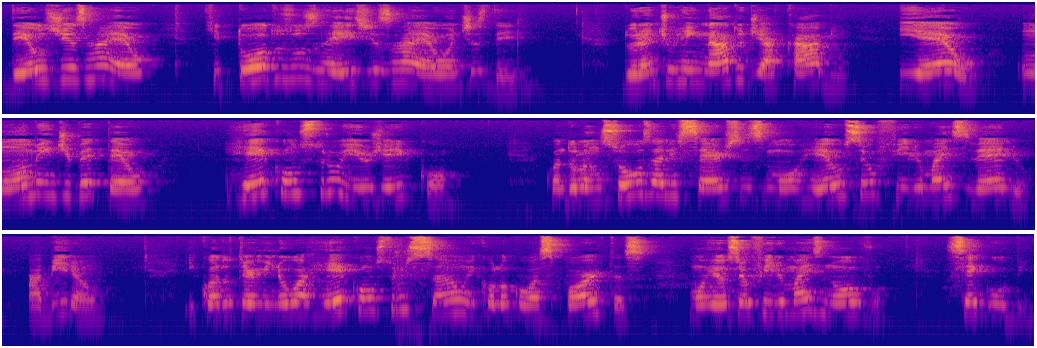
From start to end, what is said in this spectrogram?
Deus de Israel, que todos os reis de Israel antes dele. Durante o reinado de Acabe, Iel, um homem de Betel, reconstruiu Jericó. Quando lançou os alicerces, morreu seu filho mais velho, Abirão. E quando terminou a reconstrução e colocou as portas, morreu seu filho mais novo, Segube.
